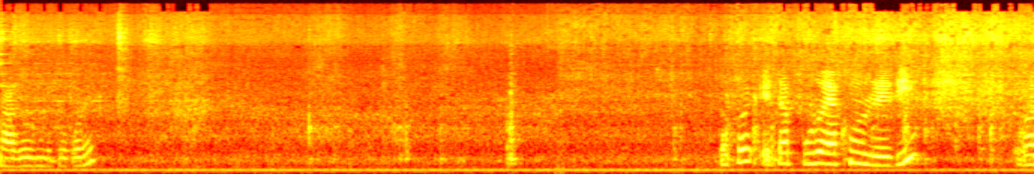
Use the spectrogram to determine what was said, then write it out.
নাড়ুর মতো করে। তারপর এটা পুরো এখন রেডি এবার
